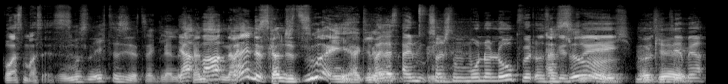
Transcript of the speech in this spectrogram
Kosmos ist. Wir müssen nicht das jetzt erklären. Das Ja, war- nein, das kannst du eigentlich erklären. Weil das ein sonst ein Monolog wird, unser Ach so, Gespräch. Wir müssen okay. hier mehr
